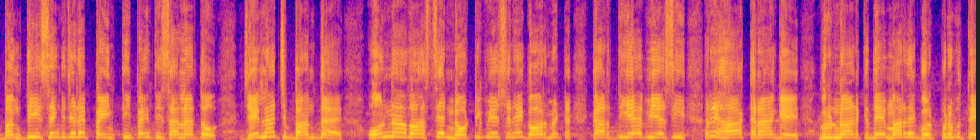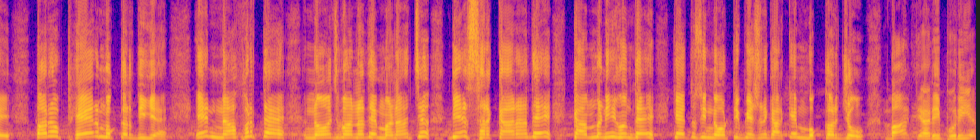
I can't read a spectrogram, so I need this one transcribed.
ਬੰਦੀ ਸਿੰਘ ਜਿਹੜੇ 35 35 ਸਾਲਾਂ ਤੋਂ ਜੇਲ੍ਹਾਂ 'ਚ ਬੰਦ ਹੈ ਉਹਨਾਂ ਵਾਸਤੇ ਨੋਟੀਫਿਕੇਸ਼ਨ ਇਹ ਗਵਰਨਮੈਂਟ ਕਰਦੀ ਹੈ ਵੀ ਅਸੀਂ ਰਿਹਾ ਕਰਾਂਗੇ ਗੁਰੂ ਨਾਨਕ ਦੇਵ ਮਹਾਰਾਜ ਦੇ ਗੁਰਪੁਰਬ ਤੇ ਪਰ ਉਹ ਫੇਰ ਮੁੱਕਰਦੀ ਹੈ ਇਹ ਨਫ਼ਰਤ ਹੈ ਨੌਜਵਾਨਾਂ ਦੇ ਮਨਾਂ 'ਚ ਵੀ ਇਹ ਸਰਕਾਰਾਂ ਦੇ ਕੰਮ ਨਹੀਂ ਹੁੰਦੇ ਕਿ ਤੁਸੀਂ ਨੋਟੀਫਿਕੇਸ਼ਨ ਕਰਕੇ ਮੁੱਕਰ ਜੋ ਬਾਅਦ ਤਿਆਰੀ ਪੂਰੀ ਹੈ।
